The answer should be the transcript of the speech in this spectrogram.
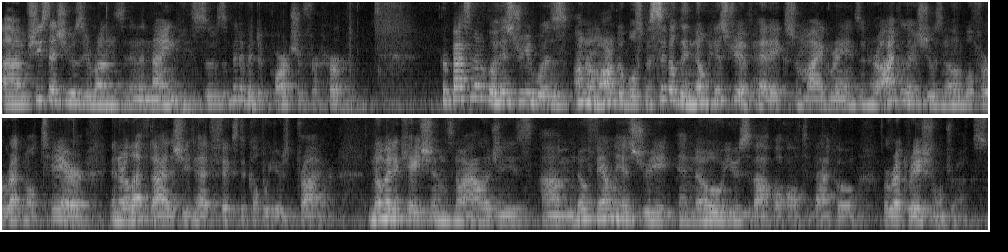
Um, she said she usually runs in the 90s, so it was a bit of a departure for her. Her past medical history was unremarkable, specifically no history of headaches or migraines, and her ocular history was notable for a retinal tear in her left eye that she'd had fixed a couple years prior. No medications, no allergies, um, no family history, and no use of alcohol, tobacco, or recreational drugs.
